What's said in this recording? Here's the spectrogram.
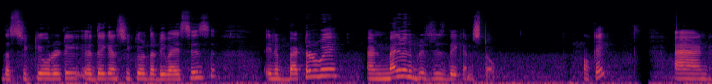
the security uh, they can secure the devices in a better way and many many breaches they can stop. Okay? And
